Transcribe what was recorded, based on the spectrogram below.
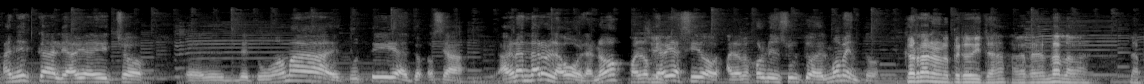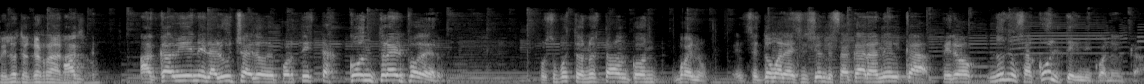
Anelka le había dicho eh, de, tu mamá, de tu tía, de tu- o sea, agrandaron la bola, ¿no? Con lo Sí. que había sido a lo mejor un insulto del momento. qué raro los periodistas, ¿eh? agrandar la, la pelota, qué raro eso. Acá viene la lucha de los deportistas contra el poder. Por supuesto, no estaban con. Bueno, eh, se toma la decisión de sacar a Anelka, pero no lo sacó el técnico Anelka.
